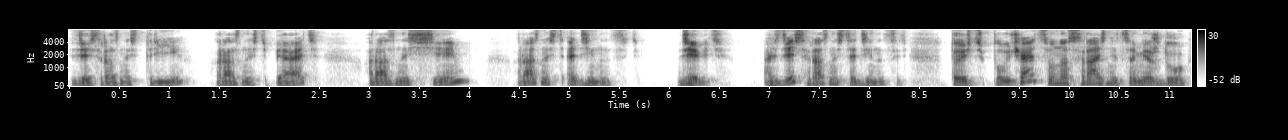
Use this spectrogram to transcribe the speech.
здесь разность 3, разность 5, разность 7, разность 11. 9. А здесь разность 11. То есть получается у нас разница между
